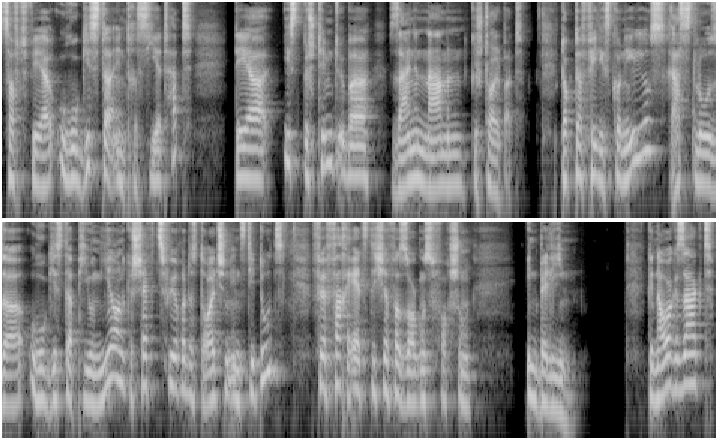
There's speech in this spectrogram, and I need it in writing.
Software Urogista interessiert hat, der ist bestimmt über seinen Namen gestolpert. Dr. Felix Cornelius, rastloser Urogister-Pionier und Geschäftsführer des Deutschen Instituts für fachärztliche Versorgungsforschung in Berlin. Genauer gesagt,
